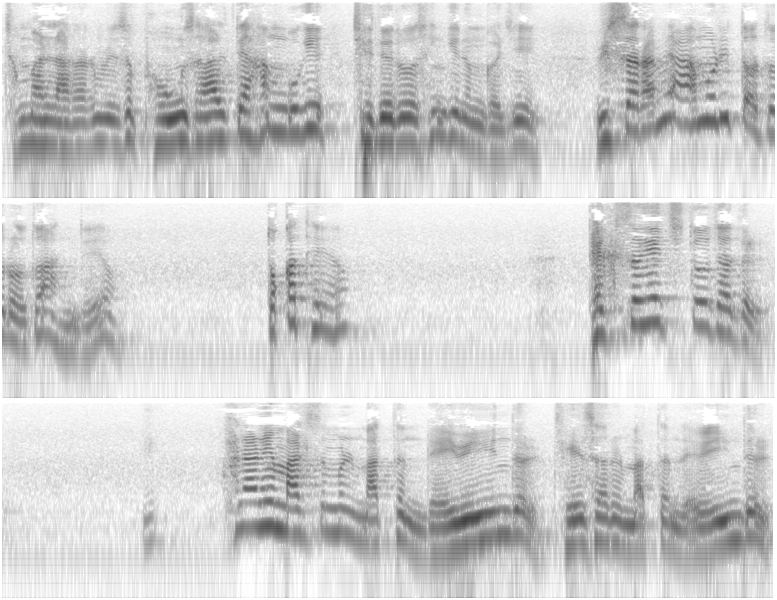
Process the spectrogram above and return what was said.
정말 나라를 위해서 봉사할 때 한국이 제대로 생기는 거지 윗사람이 아무리 떠들어도 안 돼요. 똑같아요. 백성의 지도자들, 하나님 말씀을 맡은 레위인들, 제사를 맡은 레위인들,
